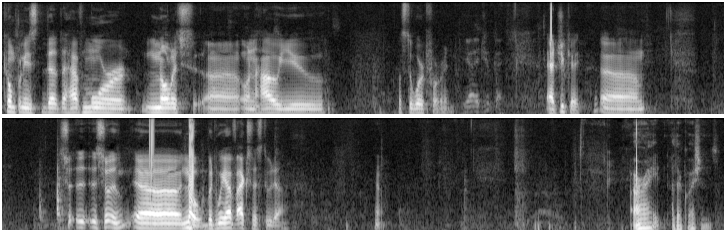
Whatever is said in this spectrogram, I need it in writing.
companies that have more knowledge uh, on how you, what's the word for it? Yeah, educate. Educate. Um, so, uh, so uh, no, but we have access to that. Yeah. All right, other questions?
